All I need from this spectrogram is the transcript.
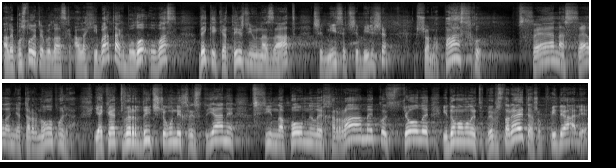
Але послухайте, будь ласка, але хіба так було у вас декілька тижнів назад, чи місяць, чи більше, що на Пасху все населення Тернополя, яке твердить, що вони християни, всі наповнили храми, костьоли і дома молитви. Ви представляєте, щоб в ідеалі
